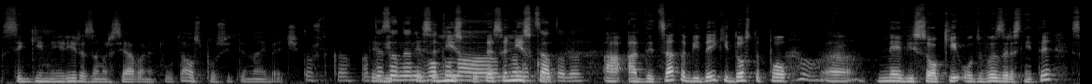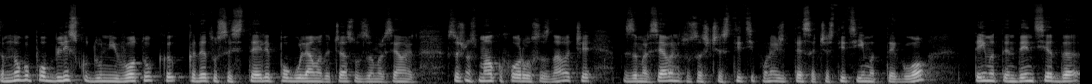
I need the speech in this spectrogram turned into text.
се генерира замърсяването от ауспусите най-вече. Точно така. А те, те са на нивото те са ниско, на, те са на ниско. децата. Да. А, а децата, бидейки доста по-невисоки от възрастните, са много по-близко до нивото, където се стели по-голямата част от замърсяването. Всъщност малко хора осъзнават, че замърсяването с частици, понеже те са частици, имат тегло, те имат тенденция да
